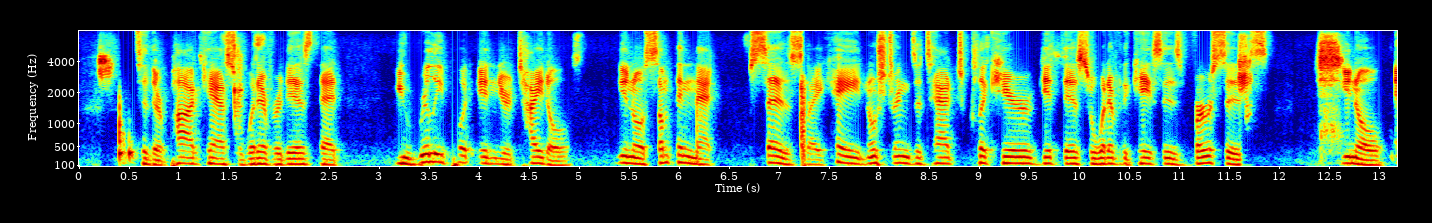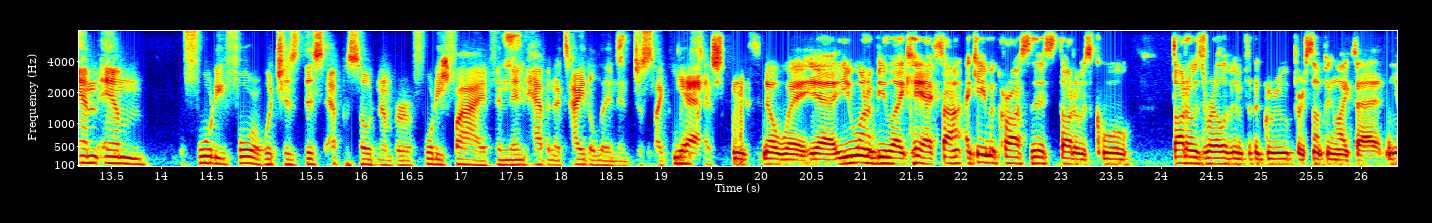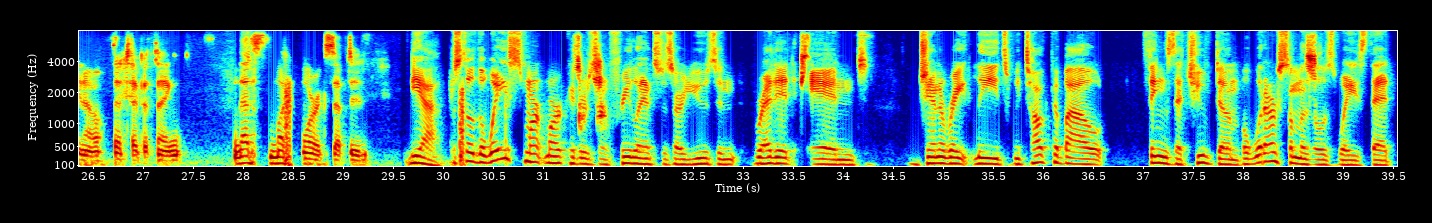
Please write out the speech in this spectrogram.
to their podcast or whatever it is, that you really put in your title, you know, something that says like, "Hey, no strings attached. Click here, get this, or whatever the case is," versus, you know, MM. 44 which is this episode number 45 and then having a title in and just like yeah there's no way yeah you want to be like hey i found i came across this thought it was cool thought it was relevant for the group or something like that you know that type of thing and that's much more accepted yeah so the way smart marketers and freelancers are using reddit and generate leads. We talked about things that you've done, but what are some of those ways that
